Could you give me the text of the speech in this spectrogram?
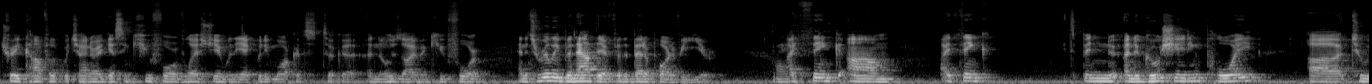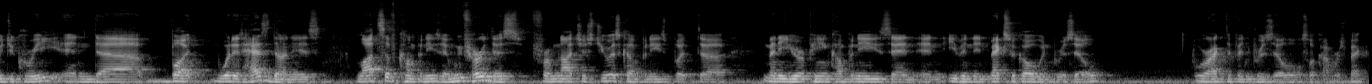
trade conflict with China, I guess, in Q4 of last year when the equity markets took a, a nosedive in Q4, and it's really been out there for the better part of a year. Right. I think um, I think it's been a negotiating ploy uh, to a degree, and uh, but what it has done is lots of companies, and we've heard this from not just U.S. companies, but uh, many European companies, and, and even in Mexico and Brazil. We're active in Brazil, also Commerzbank.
